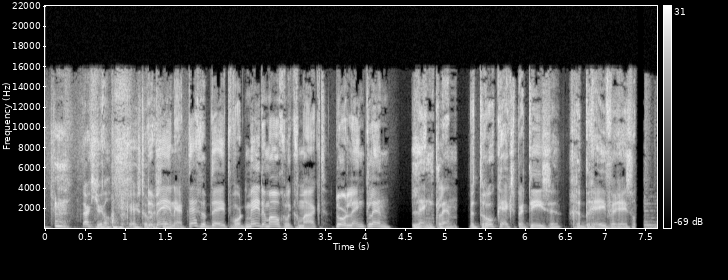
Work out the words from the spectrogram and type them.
Ja. Dankjewel, Kees De BNR Tech Update wordt mede mogelijk gemaakt door Lenklen. Lenklen. Betrokken expertise, gedreven resultaten.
